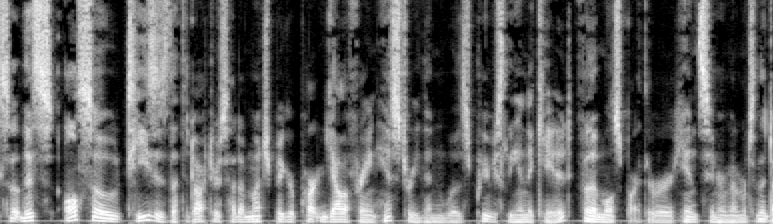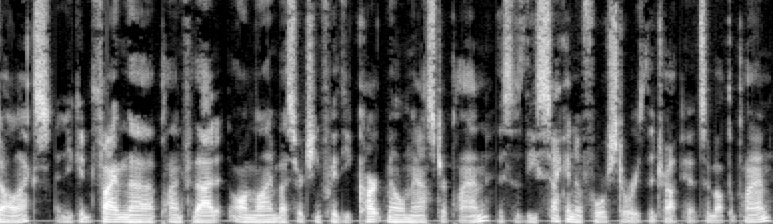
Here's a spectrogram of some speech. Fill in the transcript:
So this also teases that the Doctors had a much bigger part in Gallifreyan history than was previously indicated. For the most part, there were hints in Remembrance of the Daleks, and you can find the plan for that online by searching for the Cartmel Master Plan. This is the second of four stories that drop hints about the plan.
